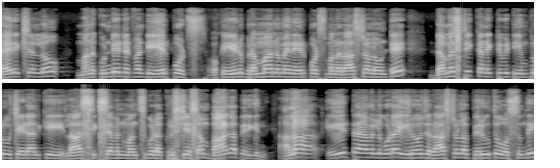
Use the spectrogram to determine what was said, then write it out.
డైరెక్షన్లో మనకు ఉండేటటువంటి ఎయిర్పోర్ట్స్ ఒక ఏడు బ్రహ్మాండమైన ఎయిర్పోర్ట్స్ మన రాష్ట్రంలో ఉంటే డొమెస్టిక్ కనెక్టివిటీ ఇంప్రూవ్ చేయడానికి లాస్ట్ సిక్స్ సెవెన్ మంత్స్ కూడా కృషి చేసాం బాగా పెరిగింది. అలా ఎయిర్ ట్రావెల్ కూడా ఈరోజు రాష్ట్రంలో పెరుగుతూ వస్తుంది.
